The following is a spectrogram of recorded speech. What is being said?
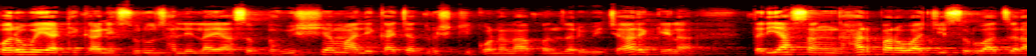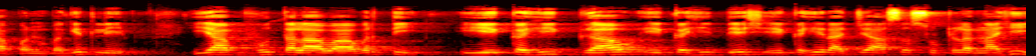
पर्व या ठिकाणी सुरू झालेला आहे असं भविष्य मालिकाच्या दृष्टिकोनाला आपण जर विचार केला तर या संघार पर्वाची सुरुवात जर आपण बघितली या भूतलावावरती एकही गाव एकही देश एकही राज्य असं सुटलं नाही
